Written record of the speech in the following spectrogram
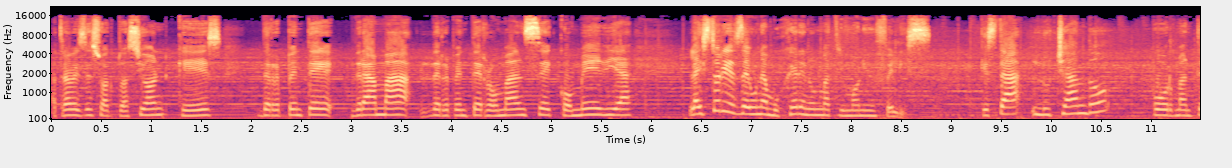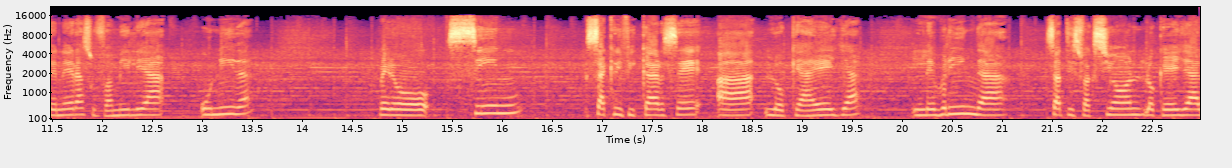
a través de su actuación, que es de repente drama, de repente romance, comedia. La historia es de una mujer en un matrimonio infeliz, que está luchando por mantener a su familia unida, pero sin sacrificarse a lo que a ella le brinda satisfacción, lo que ella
